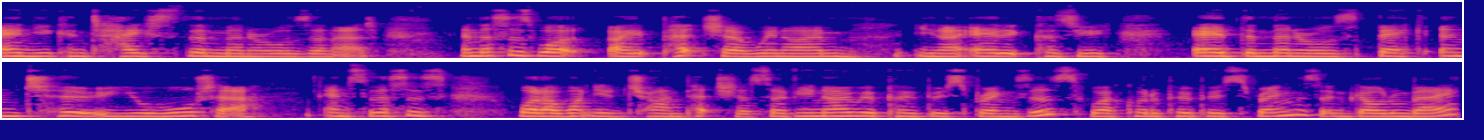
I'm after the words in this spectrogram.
and you can taste the minerals in it. And this is what I picture when I'm, you know, add it because you add the minerals back into your water. And so this is what I want you to try and picture. So if you know where Pupu Springs is, Waikoropupu Springs in Golden Bay,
